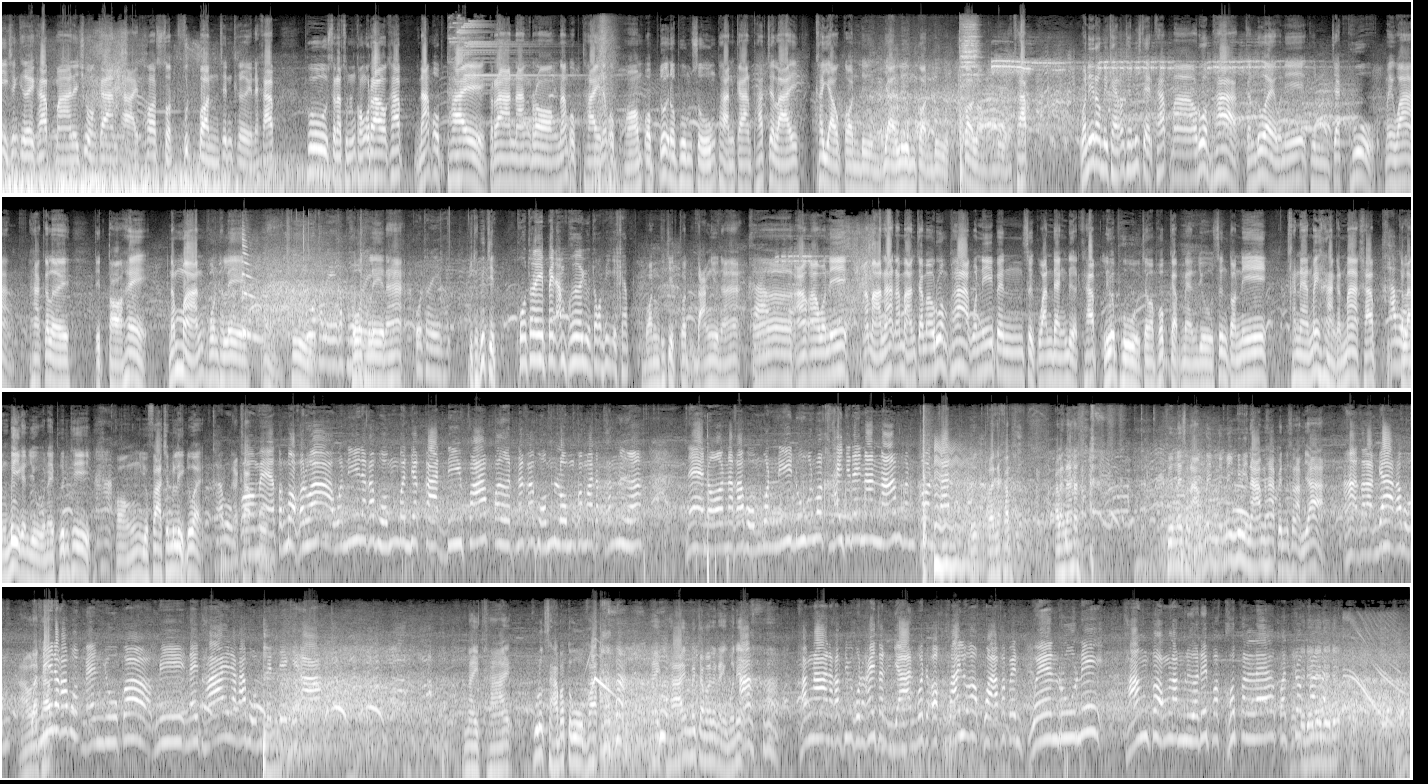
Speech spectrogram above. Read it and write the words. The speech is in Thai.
นี้อีกเช่นเคยครับ มาในช่วงการถ่ายทอดสดฟุตบอลเช่นเคยนะครับ ผู้สนับสนุนของเราครับ น้ำอบไทย ตรานางรอง น้ำอบไทย น้ำอบหอม อบด้วยอุณหภูมิสูง ผ่านการพัชเจอร์ไลท์เขย่าก่อนดื่ม อย่าลืมก่อนดูดก็ลองกันดูนะครับ วันนี้เรามีแขกรับเชิญพิเศษครับ มาร่วมภาคกันด้วย วันนี้คุณแจ็คคู่ไม่ว่างนะฮะก็เลยติดต่อให้น้ำหมานโพนทะเลแหมชื่อโพทะเลครับโพทะเลนะฮะ โพทะเลครับ อยู่แถวพิจิตร โพทะเลเป็นอำเภออยู่จังหวัดพิจิตรครับ บอลพิจิตรก็ดังอยู่นะฮะครับเออเอาเอาวันนี้น้ำหมานนะฮะน้ำหมานจะมาร่วมภาควันนี้เป็นศึกวันแดงเดือดครับลิเวอร์พูลจะมาพบกับแมนยูซึ่งตอนนี้คะแนนไม่ห่างกันมากครับครับผมกำลังบี้กันอยู่ในพื้นที่นะฮะ ของยูฟาแชมเปี้ยนลีกด้วยครับผมนะก็แหม่ต้องบอกกันว่าวันนี้นะครับผมบรรยากาศดีฟ้าเปิดนะครับผมลมก็มาจากทางเหนือ แน่นอนนะครับผมวันนี้ดูกันว่าใครจะได้น่านน้ำกันก่อนกัน เอ้ยอะไรนะครับอะไรนะ คือในสนามไม่ไม่ไม่ไม่มีน้ำนะฮะเป็นสนามหญ้า อ่าสนามหญ้าครับผมเอาละครับ วันี้นะครับผมแมนยูก็มีในท้ายนะครับผมเป็น DKR ในท้ายผู้รักษาประตูครับ ในท้ายไม่จำมาจากไหนวะเนี่ย อะข้างหน้านะครับที่มีคนให้สัญญาณว่าจะออกซ้ายหรือออกขวาก็เป็นเวนรูนี่ทั้งสองลำเรือได้ประคบกันแล้ว ประจบเดี๋ยกัวนเดี๋ยวแล้วเดี๋ยว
